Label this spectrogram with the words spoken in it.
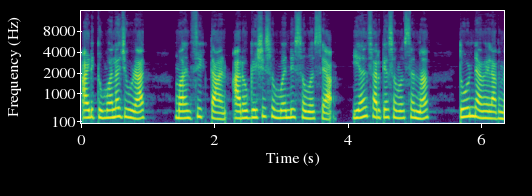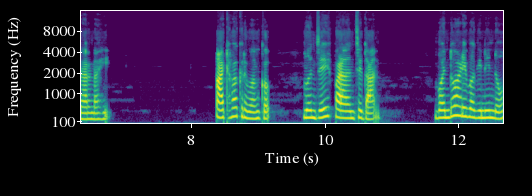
आणि तुम्हाला जीवनात मानसिक ताण आरोग्याशी संबंधित समस्या यांसारख्या समस्यांना तोंड द्यावे लागणार नाही. आठवा क्रमांक म्हणजे फळांचे दान. बंधू आणि भगिनींनो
